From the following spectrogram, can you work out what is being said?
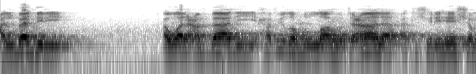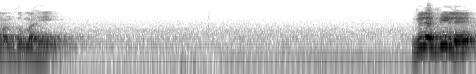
البدري au al-Abbadi hafidhahu Allah ta'ala akisherehesha mandhuma hii vile vile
